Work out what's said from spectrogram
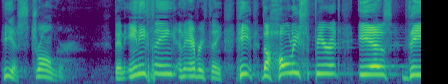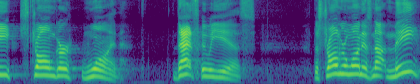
He is stronger than anything and everything. He, the Holy Spirit is the stronger one. That's who He is. The stronger one is not me.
